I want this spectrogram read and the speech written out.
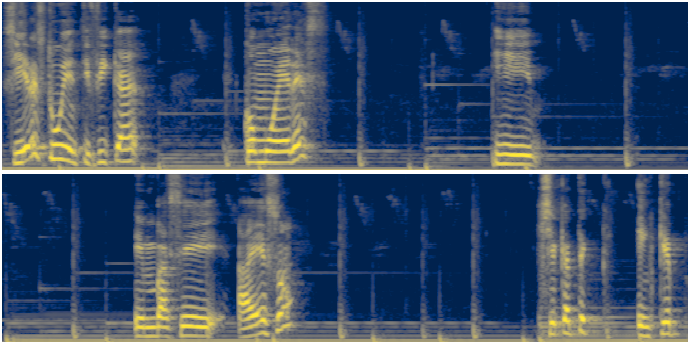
si eres tú, identifica cómo eres y en base a eso, chécate en qué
